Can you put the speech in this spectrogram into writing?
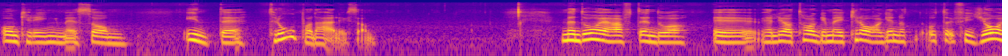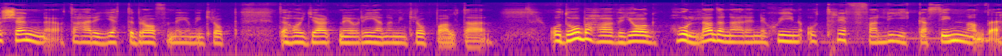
omkring mig som inte tror på det här. Liksom. Men då har jag haft ändå Eh, eller jag har tagit mig i kragen, och, och, för jag känner att det här är jättebra för mig och min kropp. Det har hjälpt mig att rena min kropp och allt det här. Och då behöver jag hålla den här energin och träffa likasinnande.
